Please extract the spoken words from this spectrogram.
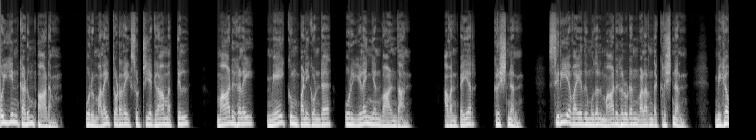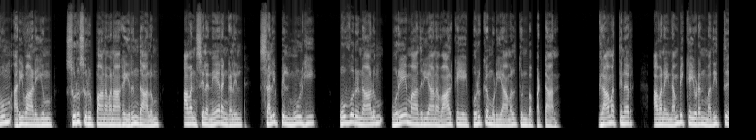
பொய்யின் கடும் பாடம். ஒரு மலைத்தொடரை சுற்றிய கிராமத்தில் மாடுகளை மேய்க்கும் பணி கொண்ட ஒரு இளைஞன் வாழ்ந்தான். அவன் பெயர் கிருஷ்ணன். சிறிய வயது முதல் மாடுகளுடன் வளர்ந்த கிருஷ்ணன் மிகவும் அறிவாளியும் சுறுசுறுப்பானவனாக இருந்தாலும் அவன் சில நேரங்களில் சலிப்பில் மூழ்கி ஒவ்வொரு நாளும் ஒரே மாதிரியான வாழ்க்கையை பொறுக்க முடியாமல் துன்பப்பட்டான். கிராமத்தினர் அவனை நம்பிக்கையுடன் மதித்து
